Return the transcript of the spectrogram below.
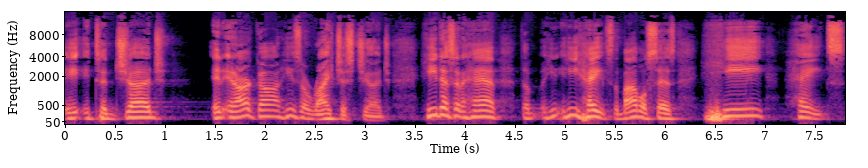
eh, eh, to judge. In our God, He's a righteous judge. He doesn't have the he, he hates. The Bible says He hates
